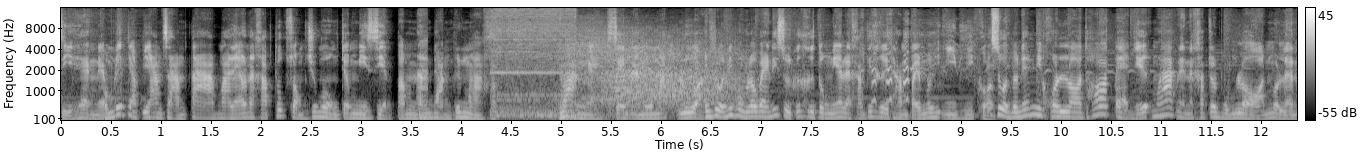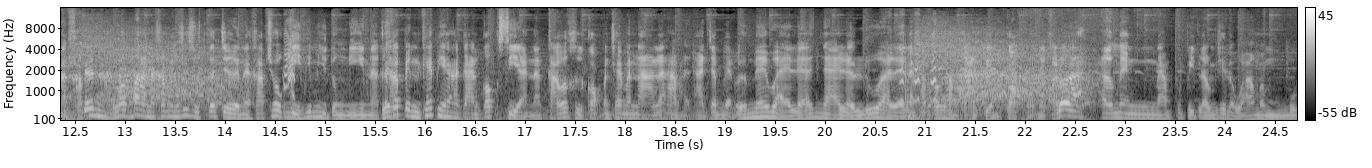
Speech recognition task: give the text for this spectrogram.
สีแห้งเนี่ยผมได้จับยามสามตามาแล้วนะครับทุก 2 ชั่วโมงจะมีเสียงปั๊มน้ำดังขึ้นมาครับ นั่นไงเซ็นอนุมัติรั่วในส่วนที่ผมระแวงที่สุดก็คือตรงนี้แหละครับที่เคยทำไปเมื่อ EP ก่อนส่วนตรงนี้มีคนรอท่อแตกเยอะมากเลยนะครับจนผมหลอนหมดแล้วนะครับเดินหารอบบ้านนะครับในที่สุดก็เจอนะครับโชคดีที่มันอยู่ตรงนี้นะแล้วก็เป็นแค่เพียงอาการก๊อกเสียนะครับก็คือก๊อกมันใช้มานานแล้วอะมันอาจจะแบบเออไม่ไหวแล้วนายแล้วรั่วเลยนะครับก็ทำการเปลี่ยนก๊อกเลยนะครับแล้วเออแม่งน้ำกูปิดแล้วไม่ใช่เหรอวะมันหมุน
